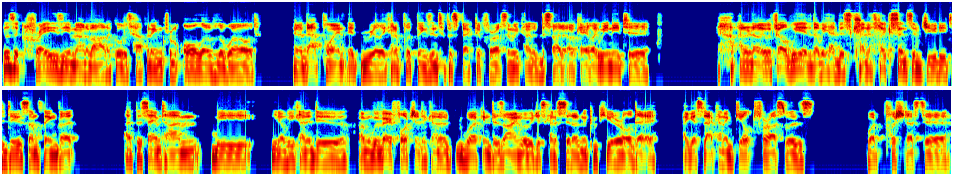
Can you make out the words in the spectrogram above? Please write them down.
it was a crazy amount of articles happening from all over the world. And at that point, it really kind of put things into perspective for us. And we kind of decided, okay, like we need to I don't know. It felt weird that we had this kind of like sense of duty to do something, but at the same time, we, you know, we kind of do. I mean, we're very fortunate to kind of work in design where we just kind of sit on a computer all day. I guess that kind of guilt for us was what pushed us to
